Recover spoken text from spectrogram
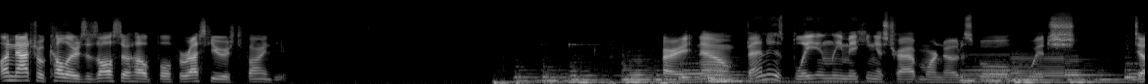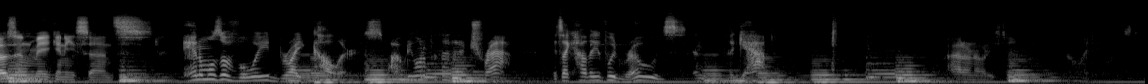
unnatural colors is also helpful for rescuers to find you. Alright, now, Ben is blatantly making his trap more noticeable, which doesn't make any sense. Animals avoid bright colors. Why would you want to put that in a trap? It's like how they avoid roads and the gap. I don't know what he's doing. No idea what he's doing.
